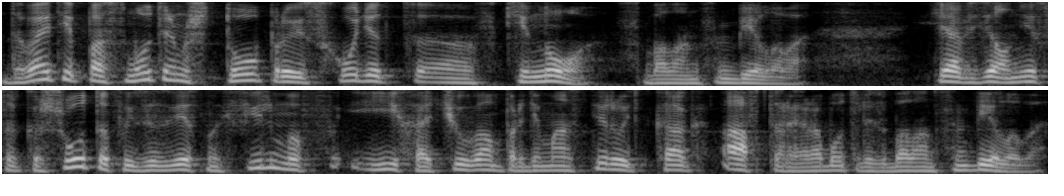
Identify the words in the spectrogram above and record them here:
Давайте посмотрим, что происходит э, в кино с балансом белого. Я взял несколько шотов из известных фильмов и хочу вам продемонстрировать, как авторы работали с балансом белого.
